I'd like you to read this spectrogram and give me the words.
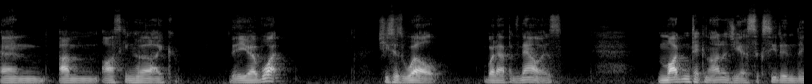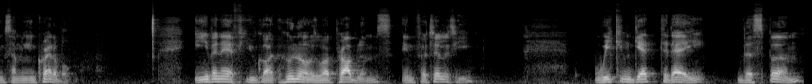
And I'm asking her, like, there you have what? She says, well, what happens now is modern technology has succeeded in doing something incredible. Even if you got who knows what problems in fertility, we can get today the sperm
